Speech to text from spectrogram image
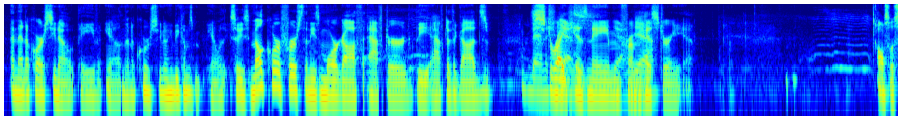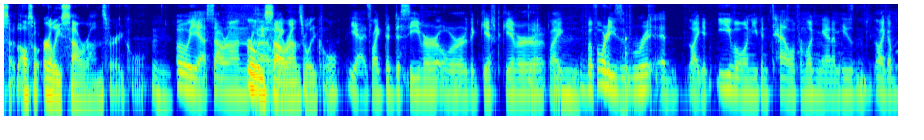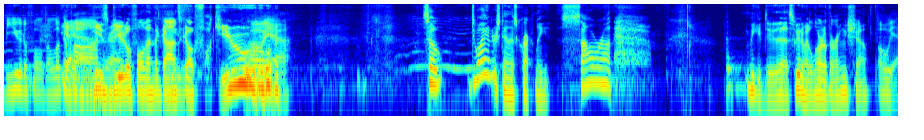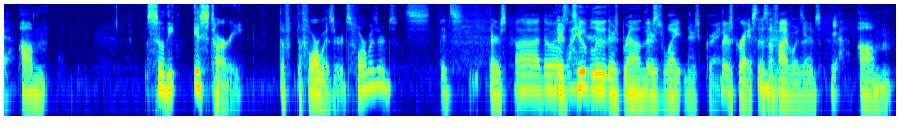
And then of course you know they even you know and then of course you know he becomes you know so he's Melkor first then he's Morgoth after the after the gods Banish- strike Yes. his name Yeah. from Yeah. history. Yeah. Also, also early Sauron's very cool. Oh yeah, Sauron. Early uh, like- Sauron's really cool. yeah, it's like the deceiver or the gift giver. Yeah. Like before he's ri- uh, like an evil, and you can tell from looking at him, he's like a beautiful to look Yeah, upon. he's right. beautiful. And then the gods He's- go, "Fuck you." Oh yeah, So, do I understand this correctly? Sauron. We could do this. We'd have a Lord of the Rings show. oh yeah. Um. So the Istari, the the four wizards, four wizards. It's There's Uh, the there's white- two blue, there's brown, there's, white, and there's gray. there's Grace. There's the five wizards. Yeah. um,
